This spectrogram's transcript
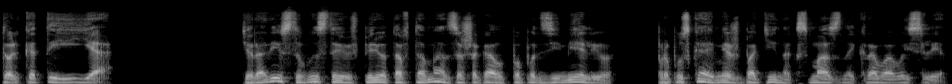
Только ты и я!» Террорист, выставив вперед автомат, зашагал по подземелью, пропуская меж ботинок смазанный кровавый след.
